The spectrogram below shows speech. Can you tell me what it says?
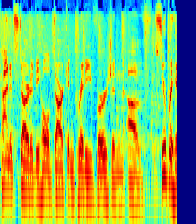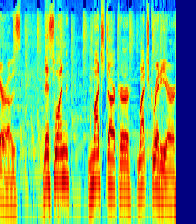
kind of started the whole dark and gritty version of superheroes. This one, much darker, much grittier,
